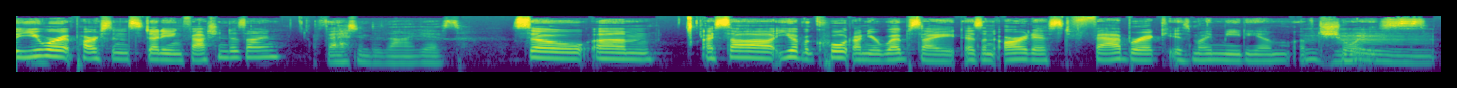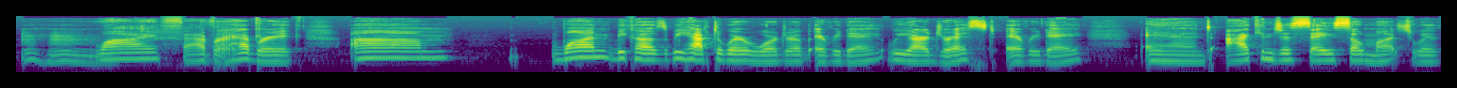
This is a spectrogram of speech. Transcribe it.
you were at Parsons studying fashion design. fashion design, yes. So um, I saw you have a quote on your website. As an artist, fabric is my medium of choice. Why fabric? fabric. Um, one because we have to wear a wardrobe every day. We are dressed every day, and I can just say so much with.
